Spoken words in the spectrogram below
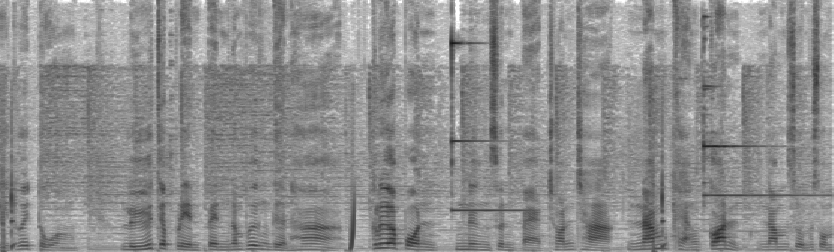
4ถ้วยตวง หรือจะเปลี่ยนเป็นน้ำผึ้งเดือน 5เกลือป่น1ส่วน8ช้อนชา น้ำแข็งก้อนนำส่วนผสม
